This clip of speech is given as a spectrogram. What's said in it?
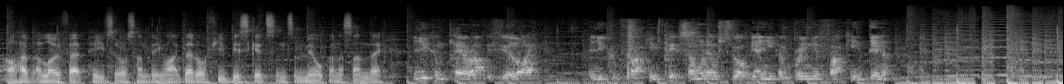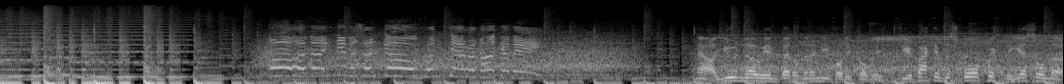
I'll have a low fat pizza or something like that, or a few biscuits and some milk on a Sunday. And you can pair up if you like, and you can fucking pick someone else to help you, and you can bring your fucking dinner. Now, you know him better than anybody probably. Do you back him to score quickly, yes or no?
